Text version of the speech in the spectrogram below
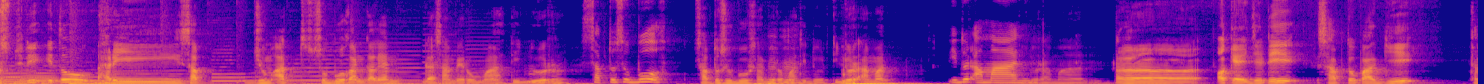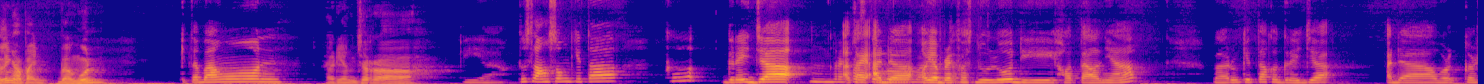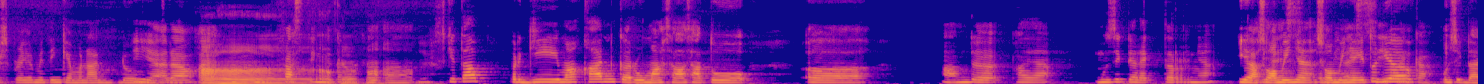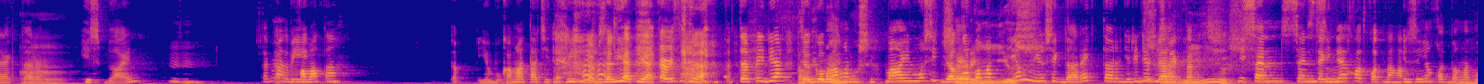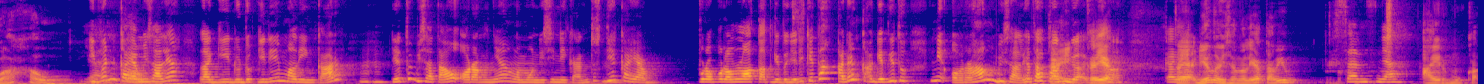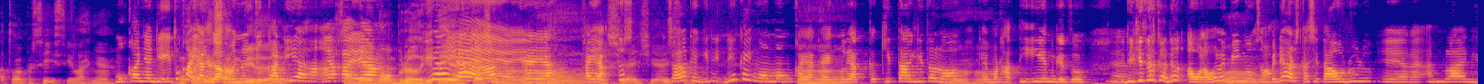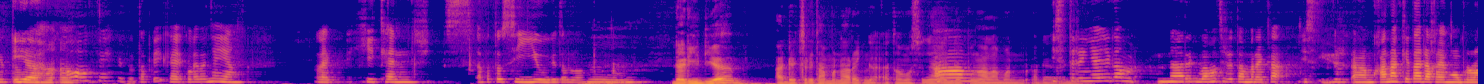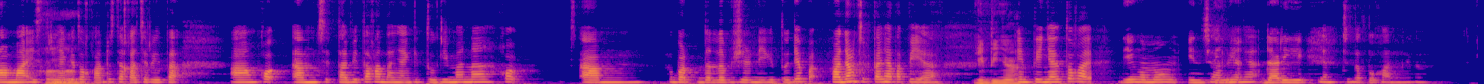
terus jadi itu hari Sab Jumat subuh kan kalian udah sampai rumah tidur? Sabtu subuh. Sabtu subuh sampai rumah tidur. Tidur aman? Tidur aman. tidur aman. Eh, oke jadi Sabtu pagi kalian ngapain? Bangun? Kita bangun. hari yang cerah. Iya. Terus langsung kita ke gereja. Hmm, kayak dulu, ada oh ya breakfast dulu di hotelnya. Baru kita ke gereja ada workers prayer meeting kayak Manado Iya, gitu. ada kayak ah hmm, fasting gitu. oke Heeh. Terus kita pergi makan ke rumah salah satu eh Um, the kayak musik directornya. ya di suaminya S- suaminya itu dia musik director. Ah. He's blind. Tapi, Tapi- ada buka mata. Ya buka mata sih tapi nggak bisa lihat ya. Bisa. tapi dia Tapi jago main banget musik. main musik jago Serius? banget. Dia music director. Jadi dia director. Sen sensing Stingnya kuat-kuat banget. instingnya kuat banget. wow Even kayak Wow. misalnya lagi duduk gini melingkar, Mm-mm. dia tuh bisa tahu orangnya ngomong di sini kan. Terus dia kayak pura-pura melotot gitu. Jadi kita kadang kaget gitu. Ini orang bisa lihat apa Kayak- enggak kayak- gitu. kayak Kayak dia nggak bisa ngelihat tapi Sense-nya. air muka tuh apa sih istilahnya mukanya dia itu Mukanya kayak nggak menunjukkan iya, Ya heeh. kayak sambil ngobrol gitu Iya, ya iya, kayak iya, iya, iya. Ah, kayak I see, terus I see, I misalnya kayak gini, dia kayak ngomong kayak kayak Uh-huh. ngeliat ke kita gitu loh, Uh-huh. kayak merhatiin gitu. Ya. Jadi kita kadang awal-awalnya Wow. bingung sampai dia harus kasih tahu dulu. Iya kayak I'm blind gitu. Iya, heeh. Oh oke gitu. Tapi kayak kelihatannya yang like he can apa tuh see you gitu loh. Hmm. dari dia ada cerita menarik nggak atau maksudnya ada Um, pengalaman ada ada- Istrinya juga menarik banget cerita mereka. Istri, um, karena kita ada kayak ngobrol sama istrinya Heeh. gitu kan. Terus dia kayak cerita um, kok um, si Tabita kan tanya gitu gimana kok um, about the love journey gitu. Dia pa- panjang ceritanya tapi ya intinya intinya itu kayak Dia ngomong intinya Carinya. dari yang cinta Tuhan gitu.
